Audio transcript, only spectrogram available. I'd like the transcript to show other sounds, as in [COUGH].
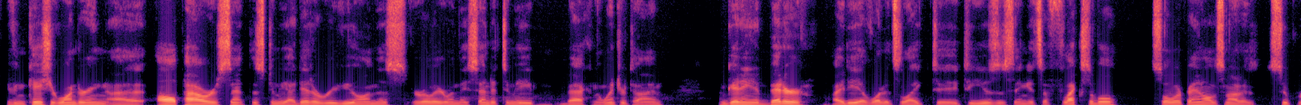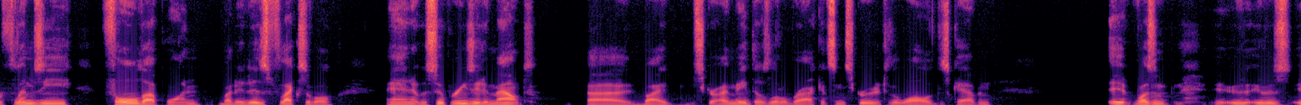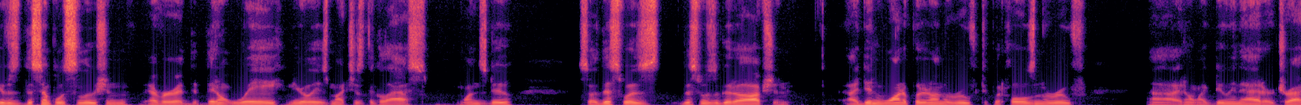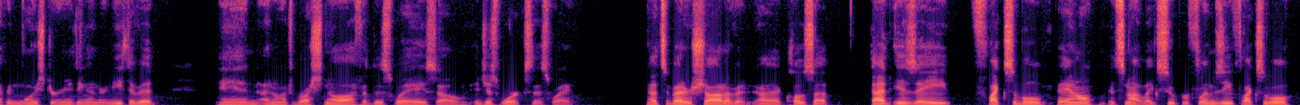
If, in case you're wondering, uh, ALLPOWERS sent this to me. I did a review on this earlier when they sent it to me back in the wintertime. I'm getting a better idea of what it's like to, to use this thing. It's a flexible solar panel. It's not a super flimsy fold up one, but it is flexible. And it was super easy to mount uh, by, I made those little brackets and screwed it to the wall of this cabin. It wasn't, it, it, was it was the simplest solution ever. They don't weigh nearly as much as the glass ones do. So this was this was a good option. I didn't want to put it on the roof to put holes in the roof. Uh, I don't like doing that or trapping moisture or anything underneath of it. And I don't have to brush snow off it this way. So it just works this way. That's a better shot of it uh, close up. That is a flexible panel. It's not like super flimsy flexible.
